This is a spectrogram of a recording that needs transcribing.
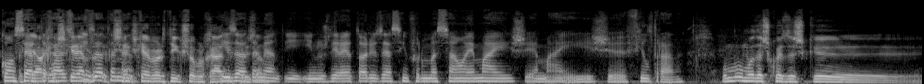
com certa rádio escreve, exatamente. escreve artigos sobre rádio exatamente e, e, nos diretórios essa informação é mais é mais uh, filtrada uma, uma, das coisas que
